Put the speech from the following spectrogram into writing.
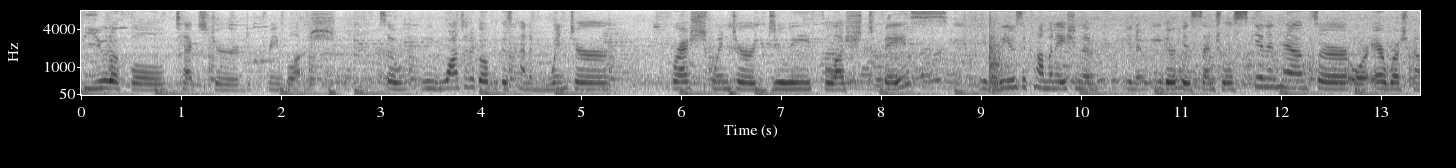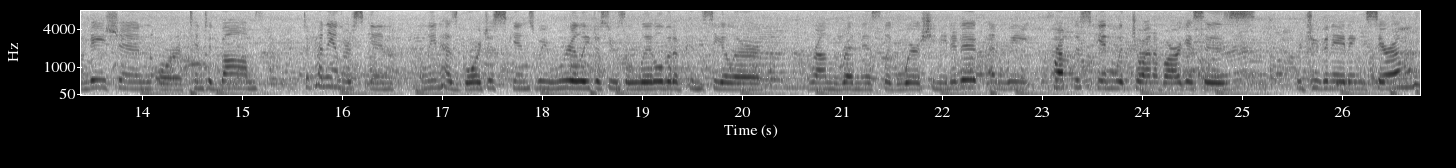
beautiful textured cream blush. So we wanted to go for this kind of winter, fresh winter, dewy, flushed face. You know, we use a combination of, you know, either his sensual skin enhancer or airbrush foundation or tinted balms depending on their skin. Aline has gorgeous skin, so we really just use a little bit of concealer around the redness, like where she needed it. And we prep the skin with Joanna Vargas's rejuvenating serum.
